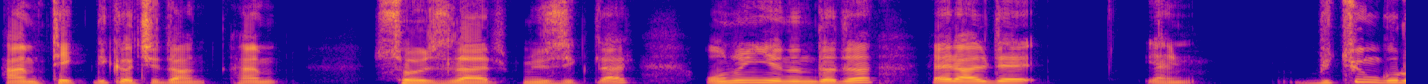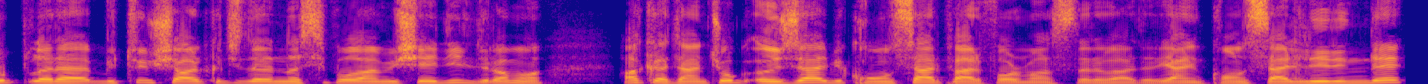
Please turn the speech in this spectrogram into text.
Hem teknik açıdan hem sözler, müzikler. Onun yanında da herhalde yani bütün gruplara, bütün şarkıcılara nasip olan bir şey değildir ama hakikaten çok özel bir konser performansları vardır. Yani konserlerinde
